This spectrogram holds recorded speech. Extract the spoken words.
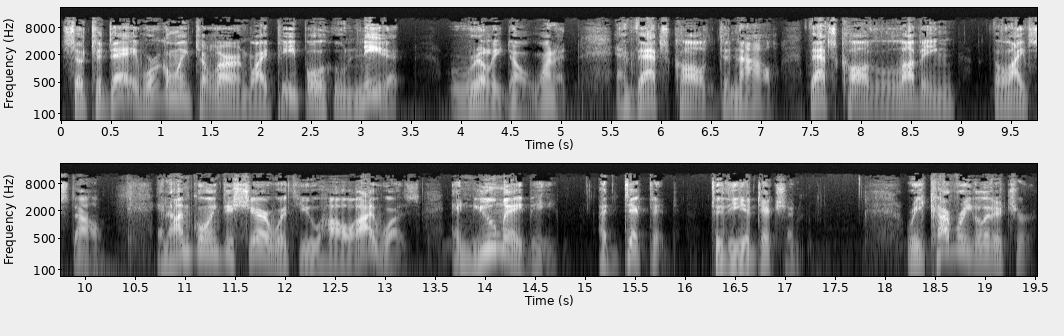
So today we're going to learn why people who need it really don't want it. And that's called denial. That's called loving the lifestyle. And I'm going to share with you how I was, and you may be, addicted to the addiction. Recovery literature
